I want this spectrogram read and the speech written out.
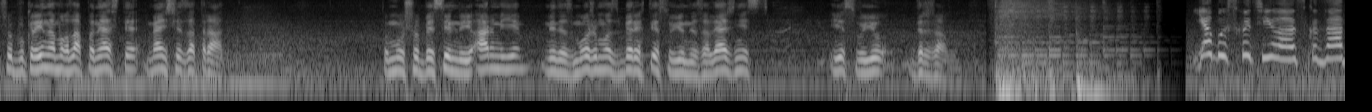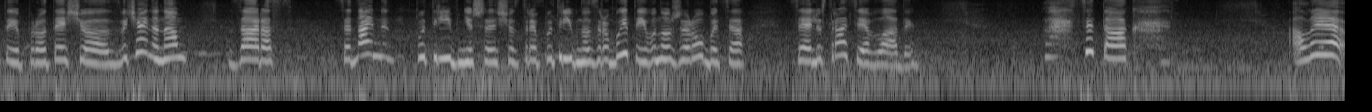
щоб Україна могла понести менше затрат тому що без сильної армії ми не зможемо зберегти свою незалежність і свою державу. Я би хотіла сказати про те, що звичайно нам зараз це найпотрібніше, що треба потрібно зробити, і воно вже робиться. Це люстрація влади. Це так. Але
